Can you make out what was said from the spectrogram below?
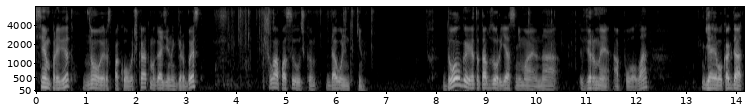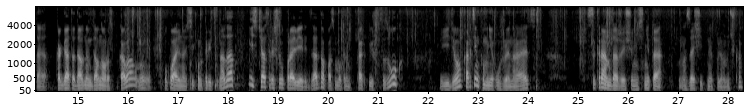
Всем привет! Новая распаковочка от магазина Gearbest. Шла посылочка довольно-таки долго. Этот обзор я снимаю на Верне Аполло. Я его когда-то когда-то давным-давно распаковал, ну, буквально секунд 30 назад. И сейчас решил проверить. Заодно посмотрим, как пишется звук, видео. Картинка мне уже нравится. С экрана даже еще не снята защитная пленочка.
